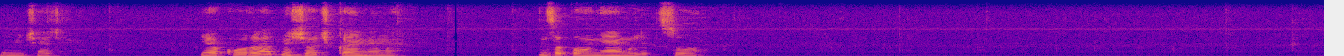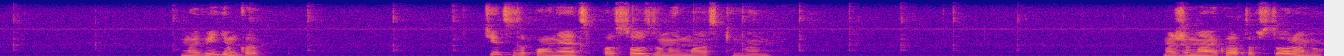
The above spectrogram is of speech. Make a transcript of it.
Замечательно. И аккуратно щелчками мы заполняем лицо. Мы видим, как птица заполняется по созданной маске нами. Нажимая куда-то в сторону,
